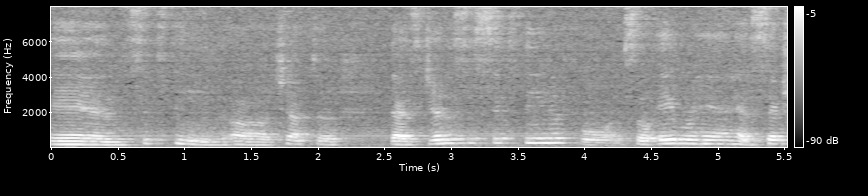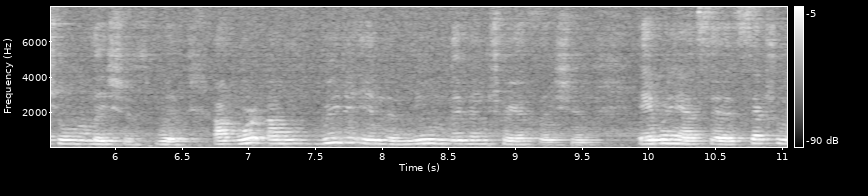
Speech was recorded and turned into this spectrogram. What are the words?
In 16, uh, chapter, that's Genesis 16 and 4. So Abraham had sexual relations with, I'm, I'm reading in the New Living Translation. Abraham said sexual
